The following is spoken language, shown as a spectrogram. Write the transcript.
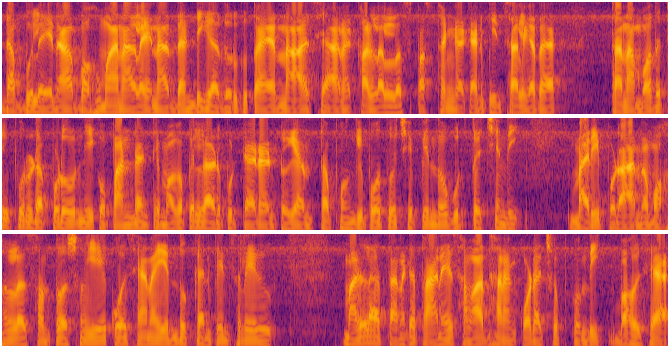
డబ్బులైనా బహుమానాలైనా దండిగా దొరుకుతాయన్న ఆశ ఆమె కళ్ళల్లో స్పష్టంగా కనిపించాలి కదా. తన మొదటి పురుడప్పుడు నీకు పండంటి మగపిల్లాడు పుట్టాడంటూ ఎంత పొంగిపోతూ చెప్పిందో గుర్తొచ్చింది. మరి ఇప్పుడు ఆమె మొహంలో సంతోషం ఏ కోశానా ఎందుకు కనిపించలేదు? మళ్ళా తనకు తానే సమాధానం కూడా చెప్పుకుంది. బహుశా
